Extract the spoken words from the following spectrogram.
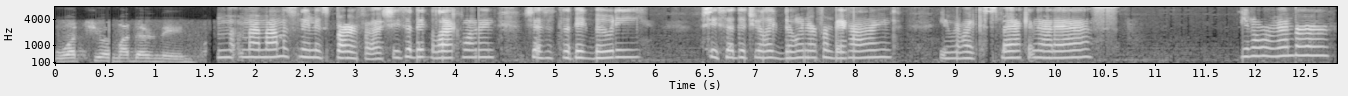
What's your mother name? M- my mama's name is Bertha. She's a big black woman. She has the big booty. She said that you like doing her from behind. You were like smacking that ass. You don't remember?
